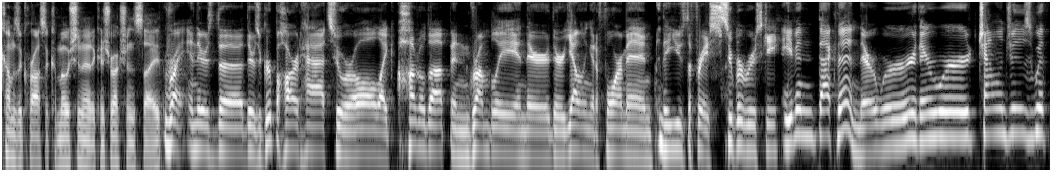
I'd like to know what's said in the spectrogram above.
comes across a commotion at a construction site. Right, and there's the there's a group of hard hats who are all like huddled up and grumbly, and they're they're yelling at a foreman. They use the phrase "super Ruski." Even back then, there were there were challenges with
